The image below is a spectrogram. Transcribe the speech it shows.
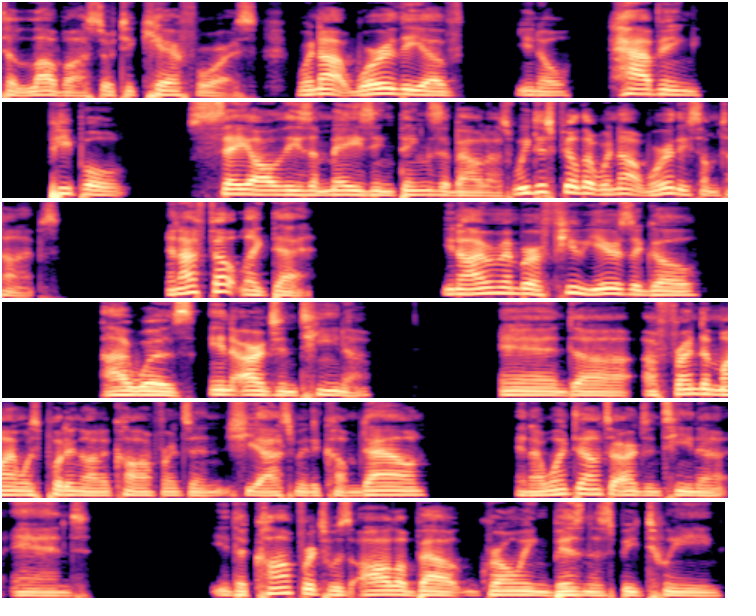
to love us or to care for us. We're not worthy of, you know, having people say all these amazing things about us. We just feel that we're not worthy sometimes. And I felt like that. You know, I remember a few years ago, I was in Argentina and uh, a friend of mine was putting on a conference and she asked me to come down. And I went down to Argentina and the conference was all about growing business between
